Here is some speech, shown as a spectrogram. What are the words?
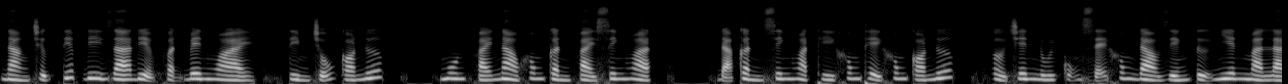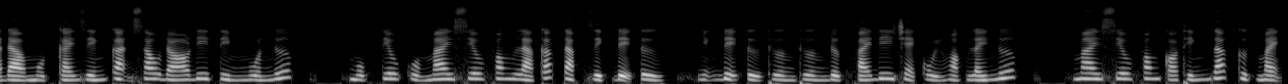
Nàng trực tiếp đi ra địa phận bên ngoài, tìm chỗ có nước. Môn phái nào không cần phải sinh hoạt. Đã cần sinh hoạt thì không thể không có nước. Ở trên núi cũng sẽ không đào giếng tự nhiên mà là đào một cái giếng cạn sau đó đi tìm nguồn nước. Mục tiêu của Mai Siêu Phong là các tạp dịch đệ tử. Những đệ tử thường thường được phái đi trẻ củi hoặc lấy nước. Mai Siêu Phong có thính giác cực mạnh.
